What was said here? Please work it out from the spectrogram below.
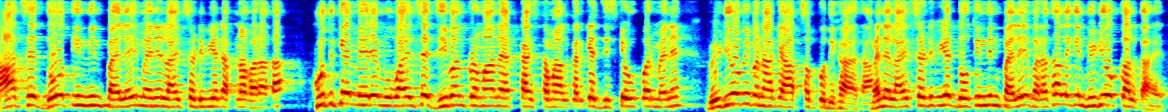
आज से दो तीन दिन पहले ही मैंने लाइफ सर्टिफिकेट अपना भरा था। खुद के मेरे मोबाइल से जीवन प्रमाण ऐप का इस्तेमाल करके, जिसके ऊपर मैंने वीडियो भी बना के आप सबको दिखाया था। मैंने लाइफ सर्टिफिकेट दो तीन दिन पहले ही भरा था, लेकिन वीडियो कल का है।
